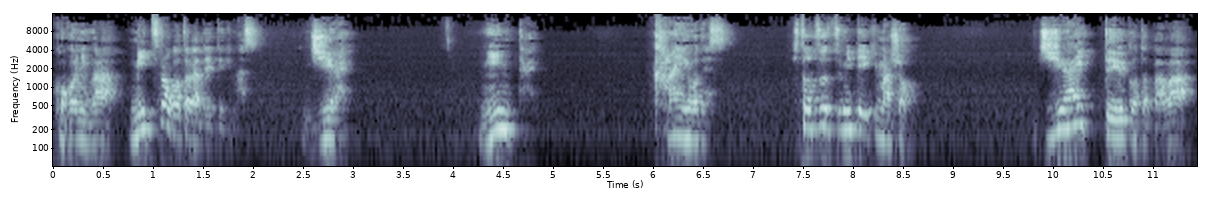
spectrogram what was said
ここには三つのことが出てきます。慈愛。忍耐、寛容です。一つずつ見ていきましょう。慈愛という言葉は、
